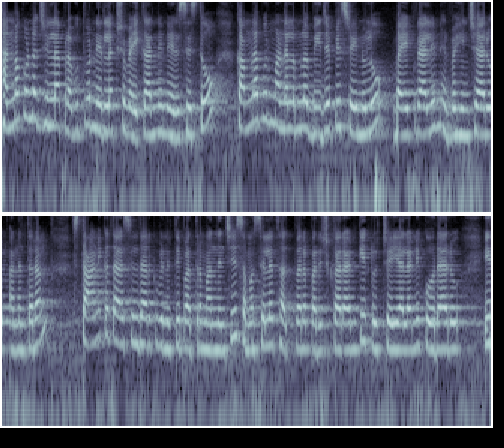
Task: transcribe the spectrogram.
హన్మకొండ జిల్లా ప్రభుత్వ నిర్లక్ష్య వైఖరిని నిరసిస్తూ కమలాపూర్ మండలంలో బీజేపీ శ్రేణులు బైక్ ర్యాలీ నిర్వహించారు. అనంతరం స్థానిక తహసీల్దార్కు వినతి పత్రం అందించి సమస్యల సత్వర పరిష్కారానికి కృషి చేయాలని కోరారు. ఈ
